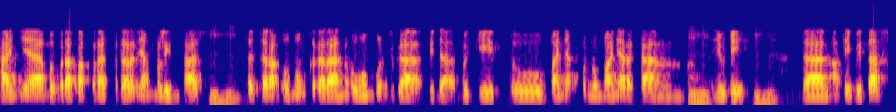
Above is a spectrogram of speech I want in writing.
hanya beberapa kendaraan yang melintas. Mm-hmm. Secara umum kendaraan umum pun juga tidak begitu banyak penumpangnya rekan mm-hmm. Yudi. Mm-hmm. Dan aktivitas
